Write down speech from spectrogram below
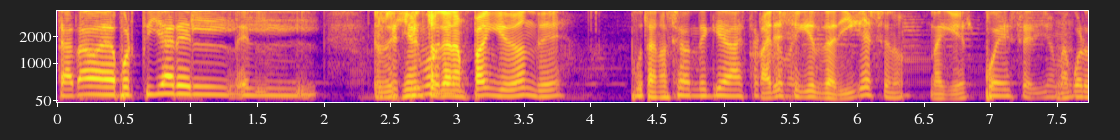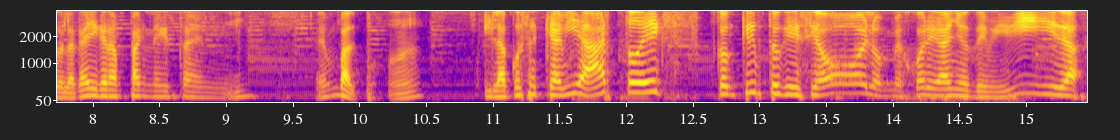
trataba de aportillar el. El, ¿El regimiento testimonio- Carampangui de dónde? Puta, no sé dónde queda exactamente. Parece que es de Arica ese, ¿no? Naquer. Puede ser, yo me ¿Mm? acuerdo de la calle Carampagne que está en, en Valpo. ¿Eh? Y la cosa es que había harto ex con cripto que decía, oh, los mejores años de mi vida,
